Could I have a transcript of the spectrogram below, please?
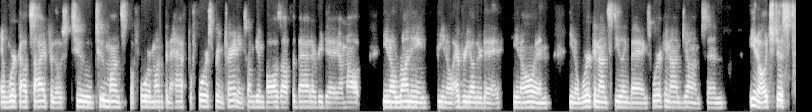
and work outside for those two, two months before, month and a half before spring training. So I'm getting balls off the bat every day. I'm out, you know, running, you know, every other day, you know, and, you know, working on stealing bags, working on jumps. And, you know, it's just,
